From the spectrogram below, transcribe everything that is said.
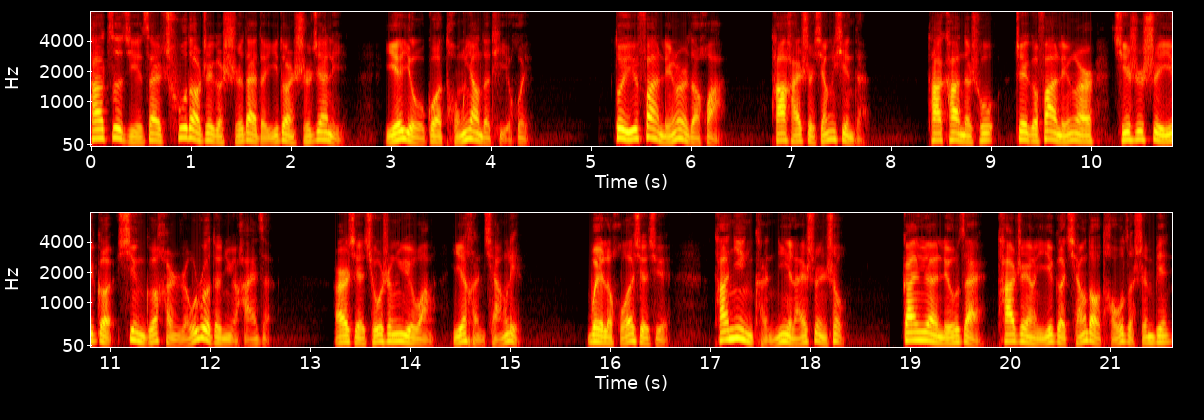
他自己在出道这个时代的一段时间里，也有过同样的体会。对于范灵儿的话，他还是相信的。他看得出，这个范灵儿其实是一个性格很柔弱的女孩子，而且求生欲望也很强烈。为了活下去，她宁肯逆来顺受，甘愿留在他这样一个强盗头子身边，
